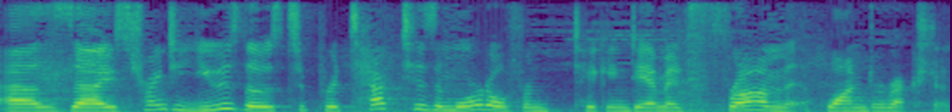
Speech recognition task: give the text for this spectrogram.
as uh, he's trying to use those to protect his Immortal from taking damage from Juan Direction.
